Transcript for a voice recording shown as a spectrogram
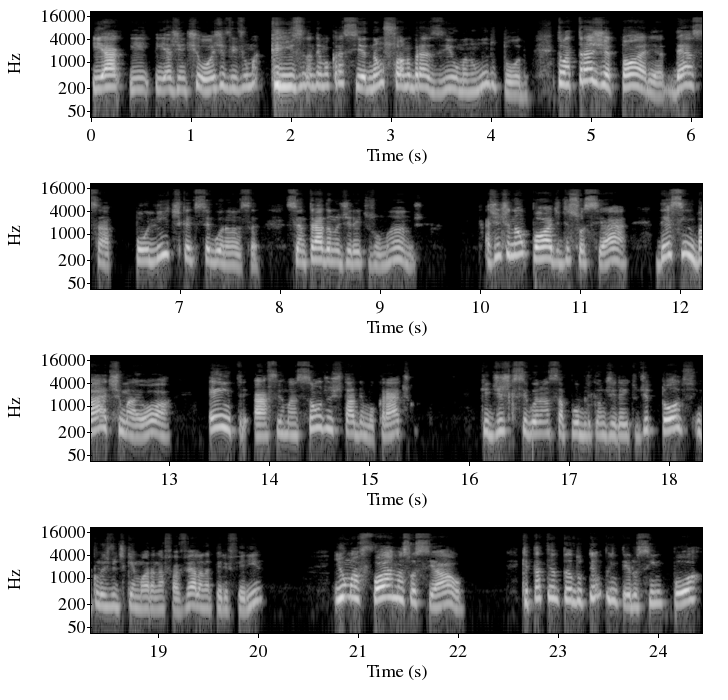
E a, e, e a, gente hoje vive uma crise na democracia, não só no Brasil, mas no mundo todo. Então, a trajetória dessa política de segurança centrada nos direitos humanos a gente não pode dissociar desse embate maior entre a afirmação de um Estado democrático que diz que segurança pública é um direito de todos, inclusive de quem mora na favela, na periferia, e uma forma social que está tentando o tempo inteiro se impor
